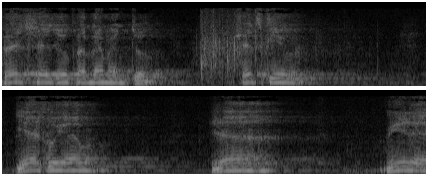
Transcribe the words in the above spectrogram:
predsedu parlamentu. Všetkým ďakujem za milé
